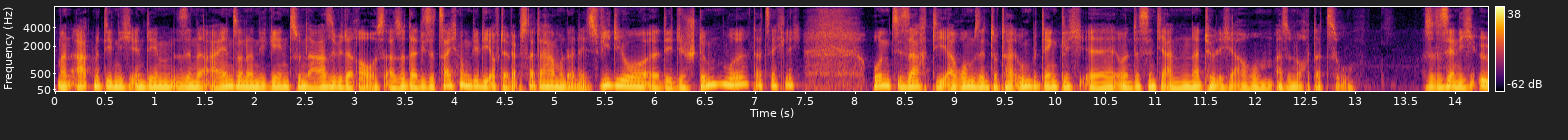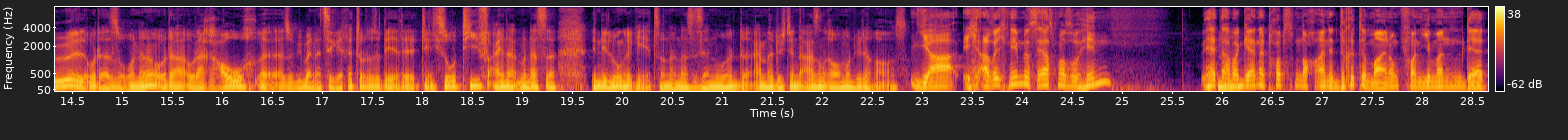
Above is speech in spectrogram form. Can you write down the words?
man atmet die nicht in dem Sinne ein, sondern die gehen zur Nase wieder raus. Also da diese Zeichnungen, die die auf der Webseite haben oder das Video, äh, die, die stimmen wohl tatsächlich. Und sie sagt, die Aromen sind total unbedenklich äh, und es sind ja natürliche Aromen, also noch dazu. Also das ist ja nicht Öl oder so, ne? Oder, oder Rauch, äh, also wie bei einer Zigarette oder so, die, die nicht so tief einatmen, dass er in die Lunge geht, sondern das ist ja nur einmal durch den Nasenraum und wieder raus. Ja, ich, also ich nehme das erstmal so hin, hätte Mhm. aber gerne trotzdem noch eine dritte Meinung von jemandem, der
